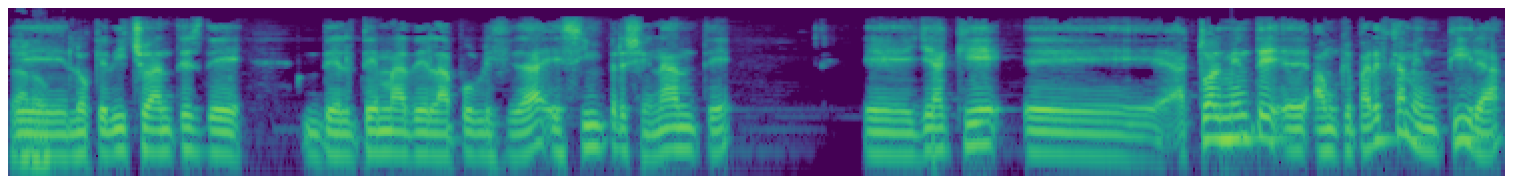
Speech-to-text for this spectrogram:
Eh, lo que he dicho antes de, del tema de la publicidad es impresionante, eh, ya que actualmente, aunque parezca mentira,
